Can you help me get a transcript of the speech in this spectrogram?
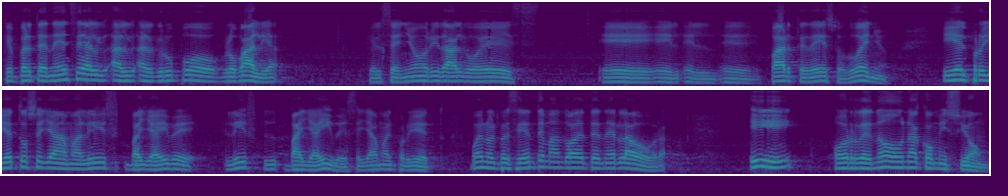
que pertenece al, al grupo Globalia, que el señor Hidalgo es eh, el, eh, parte de eso, dueño. Y el proyecto se llama LIF Valladolid, LIF se llama el proyecto. Bueno, el presidente mandó a detener la obra y ordenó una comisión,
